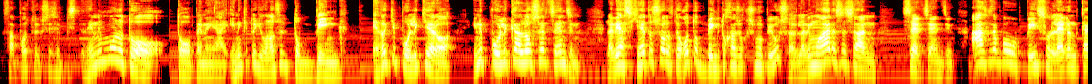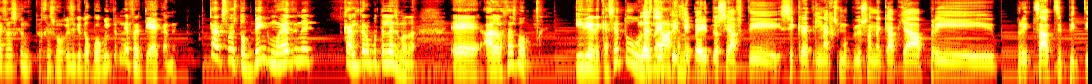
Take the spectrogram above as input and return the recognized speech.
θα πω το εξής. Δεν είναι μόνο το, το OpenAI, είναι και το γεγονός ότι το Bing εδώ και πολύ καιρό είναι πολύ καλό search engine. Δηλαδή, ασχέτως όλο αυτό, εγώ το Bing το χρησιμοποιούσα. Δηλαδή, μου άρεσε σαν search engine. Άσχετα από πίσω λέγανε ότι κάποιες φορές χρησιμοποιούσα και το Google, δεν ενδιαφέρει τι έκανε. Κάποιες φορές το Bing μου έδινε καλύτερα αποτελέσματα. Ε, αλλά θα σου πω, η διαδικασία του Λες να να ψάχνει... υπήρχε περίπτωση αυτή secretly να χρησιμοποιούσαν κάποια pre, pre-chat GPT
